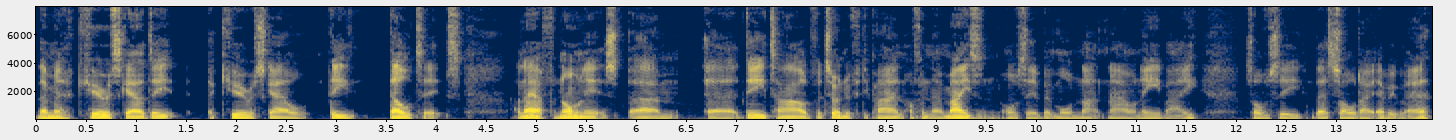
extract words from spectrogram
them Accurascale D, Accurascale D Deltics, and they are phenomenally um, uh, detailed for £250. I think they're amazing. Obviously, a bit more than that now on eBay. So, obviously, they're sold out everywhere.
